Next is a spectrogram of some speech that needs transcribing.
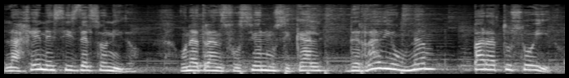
la génesis del sonido, una transfusión musical de Radio UNAM para tus oídos.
